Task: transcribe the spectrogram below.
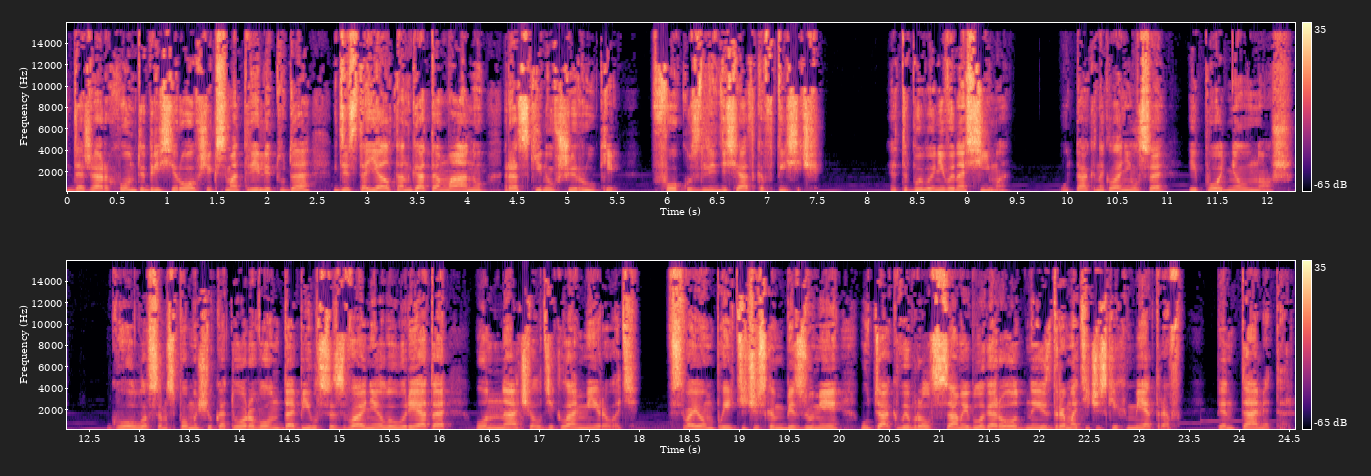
Даже Архонт и Дрессировщик смотрели туда, где стоял Тангата Ману, раскинувший руки. Фокус для десятков тысяч. Это было невыносимо. Утак наклонился и поднял нож. Голосом, с помощью которого он добился звания лауреата, он начал декламировать. В своем поэтическом безумии Утак выбрал самый благородный из драматических метров – пентаметр.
